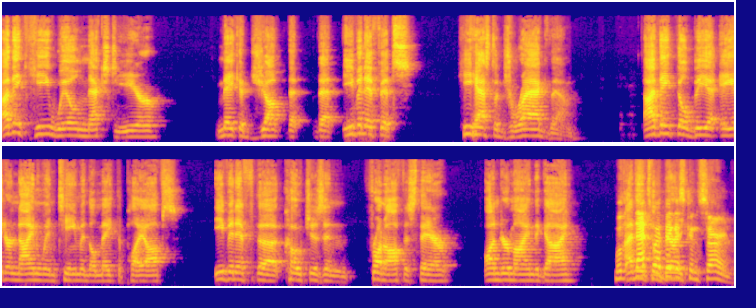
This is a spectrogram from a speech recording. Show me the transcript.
I think he will next year make a jump that, that even if it's, he has to drag them I think they'll be an eight or nine win team and they'll make the playoffs, even if the coaches and front office there undermine the guy. Well, that's my very... biggest concern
